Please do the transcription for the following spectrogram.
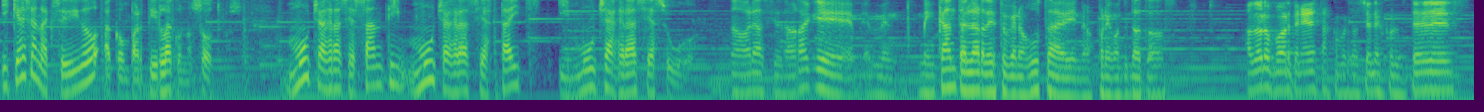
y que hayan accedido a compartirla con nosotros. Muchas gracias Santi, muchas gracias Taitz y muchas gracias Hugo. No, gracias. La verdad que me, encanta hablar de esto que nos gusta y nos pone contentos a todos. Adoro poder tener estas conversaciones con ustedes,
